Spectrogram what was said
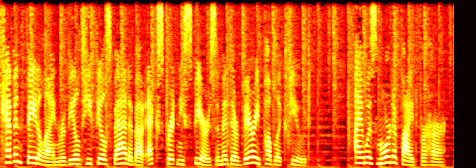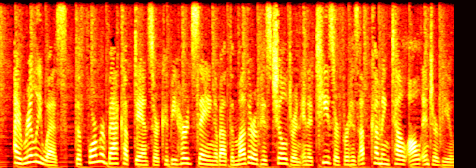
Kevin Federline revealed he feels bad about ex Britney Spears amid their very public feud. I was mortified for her. I really was, the former backup dancer could be heard saying about the mother of his children in a teaser for his upcoming Tell All interview.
